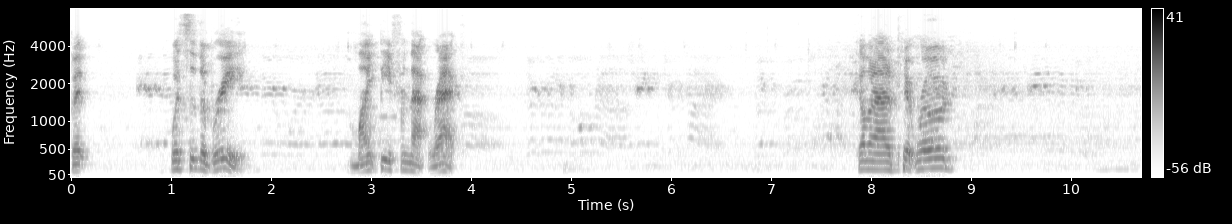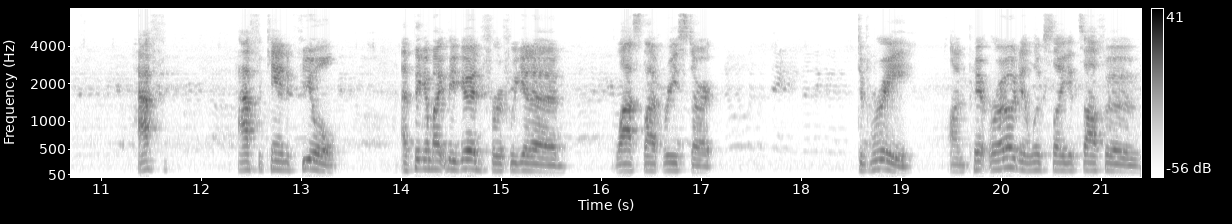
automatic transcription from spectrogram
But what's the debris? Might be from that wreck. Coming out of pit road. Half half a can of fuel. I think it might be good for if we get a last lap restart. Debris on pit road. It looks like it's off of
